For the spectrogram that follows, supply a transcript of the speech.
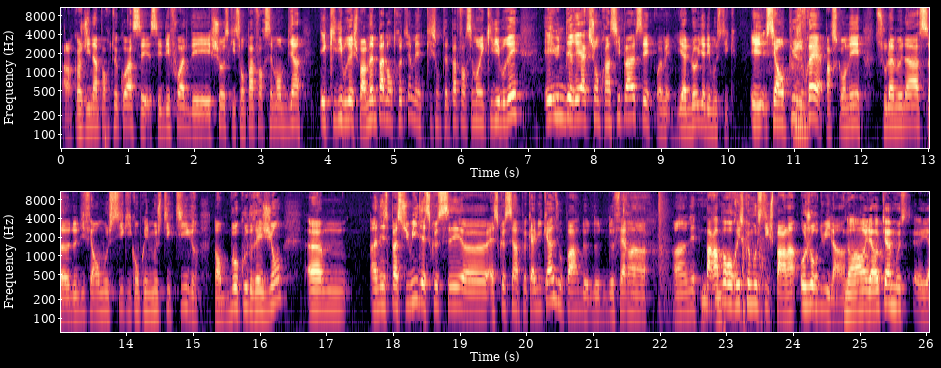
Alors quand je dis n'importe quoi, c'est des fois des choses qui sont pas forcément bien équilibrées. Je parle même pas d'entretien, mais qui sont peut-être pas forcément équilibrées. Et une des réactions principales, c'est ouais mais il y a de l'eau, il y a des moustiques. Et c'est en plus mm. vrai parce qu'on est sous la menace de différents moustiques, y compris le moustique tigre, dans beaucoup de régions. Euh, un espace humide, est-ce que c'est euh, est-ce que c'est un peu kamikaze ou pas de, de, faire un, par rapport au risque moustique, je parle hein, aujourd'hui là. Hein. Non, il y a aucun il y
